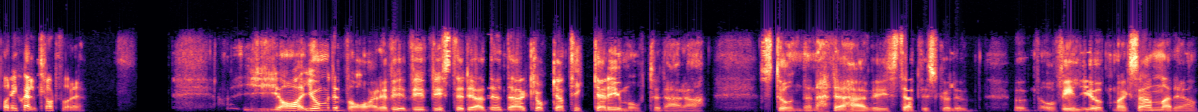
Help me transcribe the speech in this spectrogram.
var det självklart för er? Ja, jo men det var det. Vi, vi visste det. det. Där klockan tickade emot den där eh, stunden när det här. Vi visste att vi skulle och ville uppmärksamma det.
